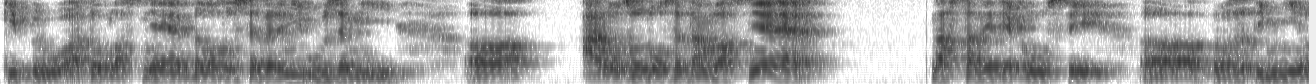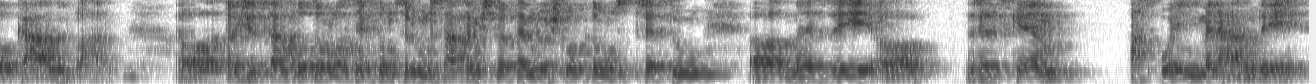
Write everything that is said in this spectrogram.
Kypru, a to vlastně bylo to severní území, a rozhodlo se tam vlastně nastavit jakousi uh, prozatímní lokální vládu. Uh, takže tam potom vlastně v tom 74. došlo k tomu střetu uh, mezi uh, Řeckem a spojenými národy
